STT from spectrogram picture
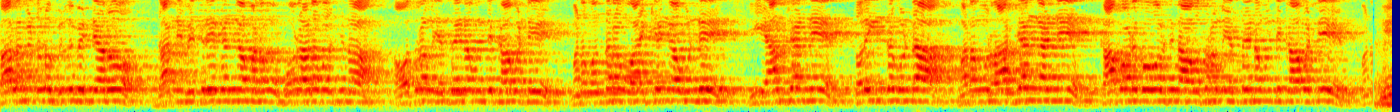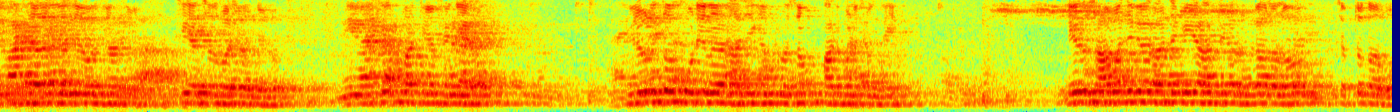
పార్లమెంటులో బిల్లు పెట్టారో దాన్ని వ్యతిరేకంగా మనం పోరాడవలసిన అవసరం ఎంతైనా ఉంది కాబట్టి మనమందరం వాక్యంగా ఉండి ఈ అంశాన్ని తొలగించకుండా మనము రాజ్యాంగాన్ని కాపాడుకోవాల్సిన అవసరం ఎంతైనా ఉంది కాబట్టి పార్టీ ఆఫ్ ఇండియా విలువలతో కూడిన రాజకీయం కోసం పాటుపడుతుంది. నేను సామాజిక రాజకీయ ఆర్థిక రంగాలలో చెప్తున్నాను.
